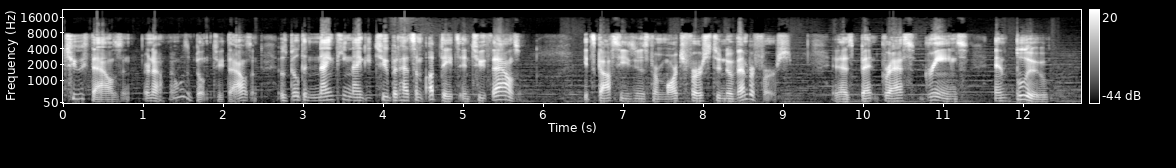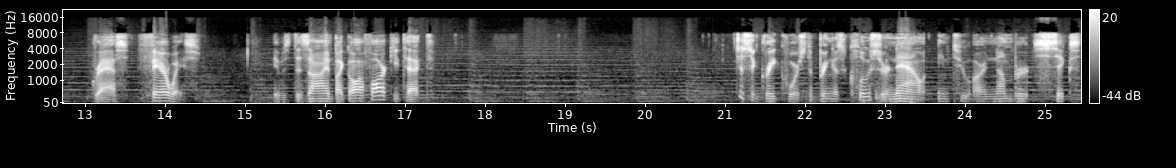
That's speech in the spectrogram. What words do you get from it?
2000, or no, it wasn't built in 2000. It was built in 1992, but had some updates in 2000. Its golf season is from March 1st to November 1st. It has bent grass greens and blue grass fairways. It was designed by golf architect. Just a great course to bring us closer now into our number six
